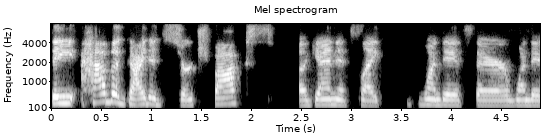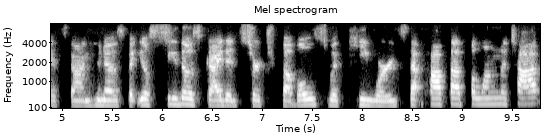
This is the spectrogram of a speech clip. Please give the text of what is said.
They have a guided search box. Again, it's like one day it's there, one day it's gone, who knows? But you'll see those guided search bubbles with keywords that pop up along the top.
